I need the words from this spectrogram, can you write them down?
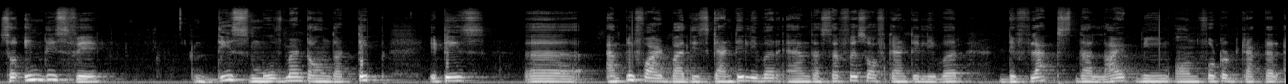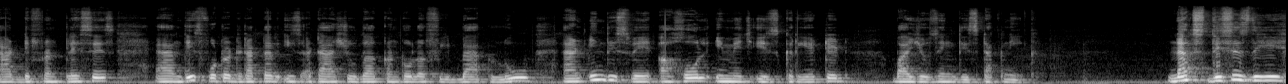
So in this way this movement on the tip it is uh, amplified by this cantilever and the surface of cantilever deflects the light beam on photodetector at different places and this photodetector is attached to the controller feedback loop and in this way a whole image is created by using this technique. Next, this is the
